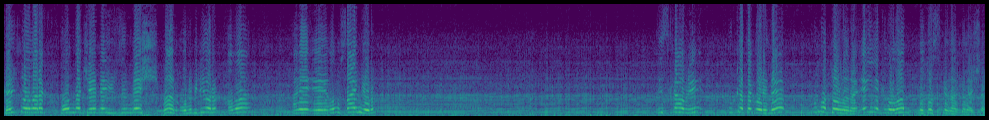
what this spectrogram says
kalite olarak Honda CB125 var onu biliyorum ama hani e, onu saymıyorum. Discovery bu kategoride bu motorlara en yakın olan motosiklet arkadaşlar.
